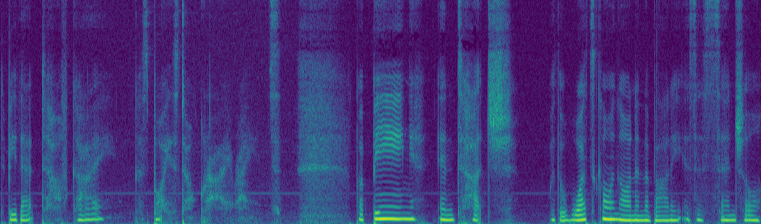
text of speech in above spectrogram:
To be that tough guy, because boys don't cry, right? But being in touch with what's going on in the body is essential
